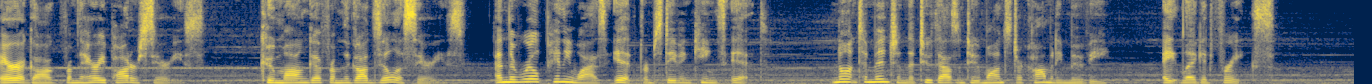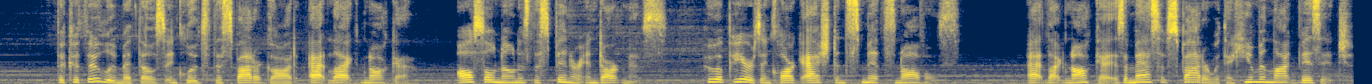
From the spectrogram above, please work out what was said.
Aragog from the Harry Potter series, Kumonga from the Godzilla series, and the real Pennywise It from Stephen King's It not to mention the 2002 monster comedy movie, Eight Legged Freaks. The Cthulhu mythos includes the spider god Atlach Nacha, also known as the Spinner in Darkness, who appears in Clark Ashton Smith's novels. Atlach Nacha is a massive spider with a human like visage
